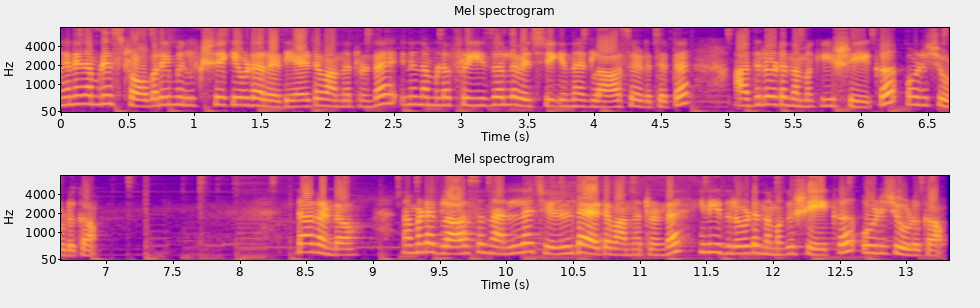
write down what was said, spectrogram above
അങ്ങനെ നമ്മുടെ സ്ട്രോബെറി മിൽക്ക് ഷേക്ക് ഇവിടെ റെഡി ആയിട്ട് വന്നിട്ടുണ്ട്. ഇനി നമ്മൾ ഫ്രീസറിൽ വെച്ചിരിക്കുന്ന ഗ്ലാസ് എടുത്തിട്ട് അതിലോട്ട് നമുക്ക് ഈ ഷേക്ക് ഒഴിച്ചു കൊടുക്കാം. ഇതാ കണ്ടോ നമ്മുടെ ഗ്ലാസ് നല്ല ചിൽഡായിട്ട് വന്നിട്ടുണ്ട്. ഇനി ഇതിലോട്ട് നമുക്ക് ഷേക്ക് ഒഴിച്ചു കൊടുക്കാം.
